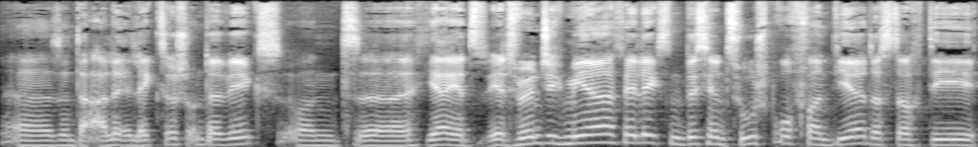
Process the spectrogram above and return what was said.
äh, sind da alle elektrisch unterwegs. Und äh, ja, jetzt, jetzt wünsche ich mir, Felix, ein bisschen Zuspruch von dir, dass doch die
